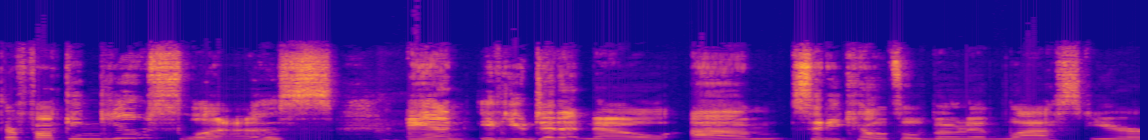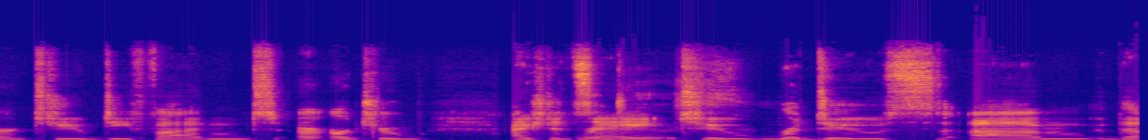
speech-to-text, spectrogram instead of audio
They're fucking useless. And if you didn't know, um, City Council voted last year to defund or, or to I should say, Reduce. to reduce um, the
